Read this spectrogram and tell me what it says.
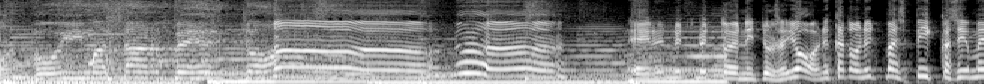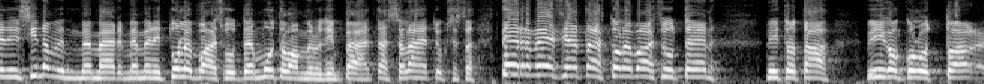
On voima tarpeeton. Ei, nyt, nyt, nyt toi niin tylsä. Joo, nyt kato, nyt mä pikkasin, menin siinä määrin, mä menin tulevaisuuteen muutaman minuutin päähän tässä lähetyksessä. Terveisiä taas tulevaisuuteen! Niin tota, viikon kuluttua äh,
